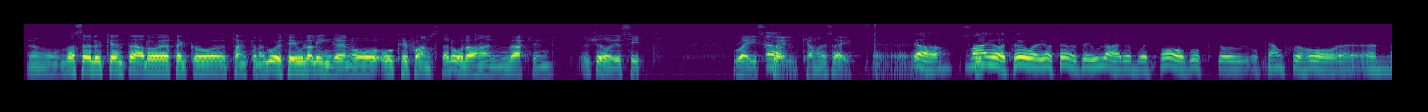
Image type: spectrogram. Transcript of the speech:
Ja, vad säger du Kent där då? Jag tänker tankarna går ju till Ola Lindgren och, och Kristianstad då där han verkligen kör ju sitt race ja. själv kan man ju säga. Eh, ja, men jag tror, jag tror att Ola hade mått bra av också och kanske ha en,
